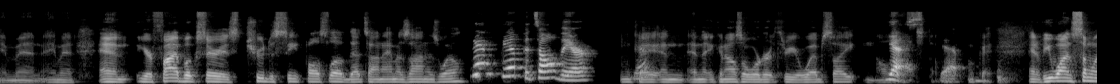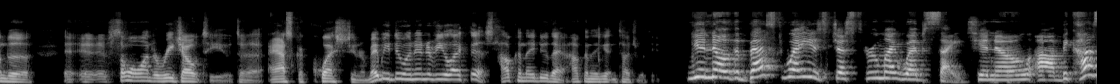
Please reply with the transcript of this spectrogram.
Amen. Amen. And your five book series, True Deceit, False Love, that's on Amazon as well. Yep, yep, it's all there. Okay. And and you can also order it through your website and all that Yes, stuff. yeah. Okay. And if you want someone to if someone wanted to reach out to you to ask a question or maybe do an interview like this, how can they do that? How can they get in touch with you? You know, the best way is just through my website. You know, uh, because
